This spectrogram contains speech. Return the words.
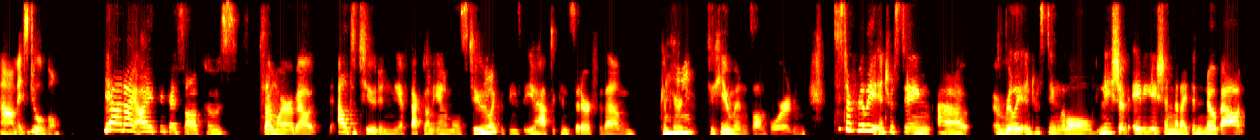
um, it's doable. Yeah. And I, I think I saw a post somewhere about altitude and the effect on animals too, mm-hmm. like the things that you have to consider for them compared mm-hmm. to, to, humans on board. And just a really interesting uh, a really interesting little niche of aviation that I didn't know about.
